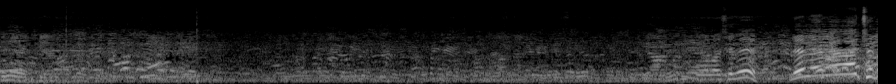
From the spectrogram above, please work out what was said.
ওরা একটাই রে। ওরা একটাই রে। আরে রে। ছোট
